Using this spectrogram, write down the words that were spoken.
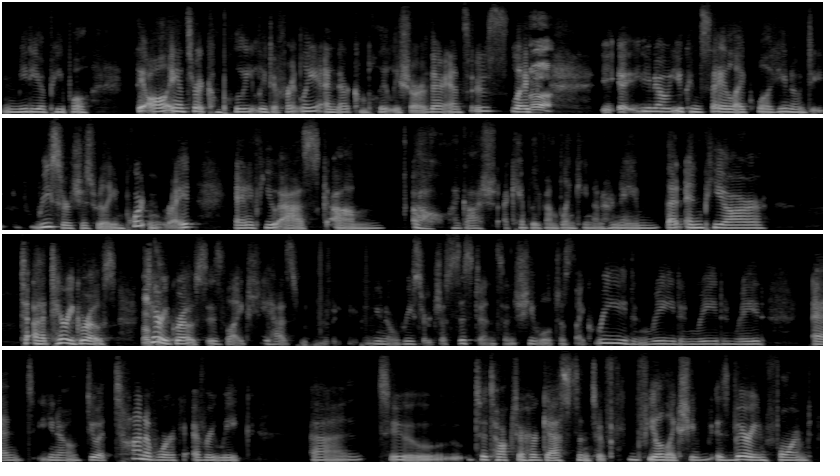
media people, they all answer it completely differently, and they're completely sure of their answers. Like. Uh. You know, you can say like, well, you know, research is really important, right? And if you ask, um, oh my gosh, I can't believe I'm blanking on her name. That NPR uh, Terry Gross. Okay. Terry Gross is like she has, you know, research assistants, and she will just like read and read and read and read, and you know, do a ton of work every week uh, to to talk to her guests and to f- feel like she is very informed.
